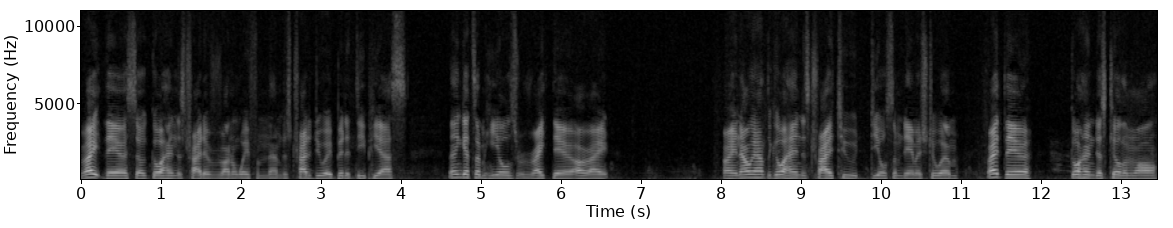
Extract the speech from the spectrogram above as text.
right there, so go ahead and just try to run away from them. Just try to do a bit of DPS. Then get some heals right there. Alright. Alright, now we have to go ahead and just try to deal some damage to him. Right there. Go ahead and just kill them all.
